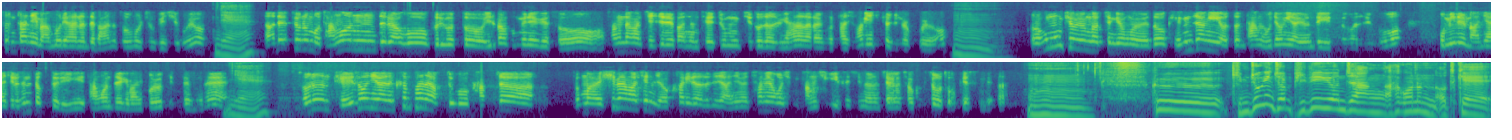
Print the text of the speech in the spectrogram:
순탄히 마무리하는데 많은 도움을 주고 계시고요. 예. 나 대표는 뭐 당원들하고 그리고 또 일반 국민에게서 상당한 지지를 받는 대중 지도자 중에 하나라는 걸 다시 확인시켜 주셨고요. 음. 그럼 홍문표 의원 같은 경우에도 굉장히 어떤 당 운영이나 이런 데 있어가지고 고민을 많이 하시는 흔적들이 당원들에게 많이 보였기 때문에 예. 저는 대선이라는 큰 판을 앞두고 각자 정말 희망하시는 역할이라든지 아니면 참여하고 싶은 방식이 있으시면 제가 적극적으로 돕겠습니다. 음. 그 김종인 전 비대위원장하고는 어떻게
